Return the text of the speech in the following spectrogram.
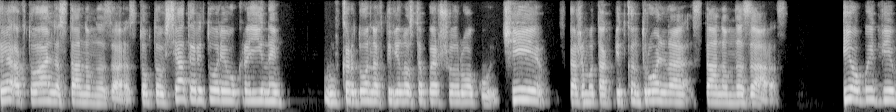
Це актуально станом на зараз. Тобто, вся територія України в кордонах 91-го року, чи, скажімо так, підконтрольна станом на зараз. Ці обидві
